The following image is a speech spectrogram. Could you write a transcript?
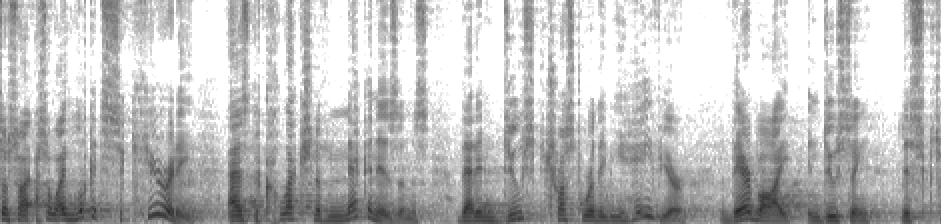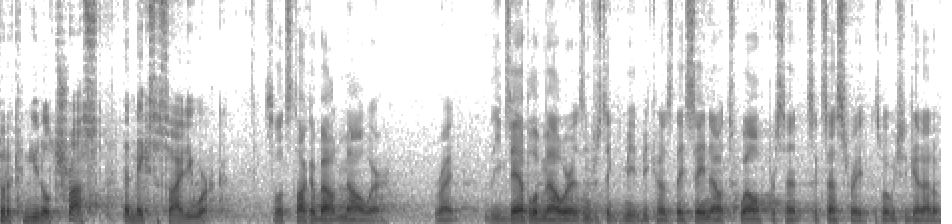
so, so, I, so I look at security as the collection of mechanisms that induce trustworthy behavior, thereby inducing this sort of communal trust that makes society work. So let's talk about malware, right? The example of malware is interesting to me because they say now 12% success rate is what we should get out of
